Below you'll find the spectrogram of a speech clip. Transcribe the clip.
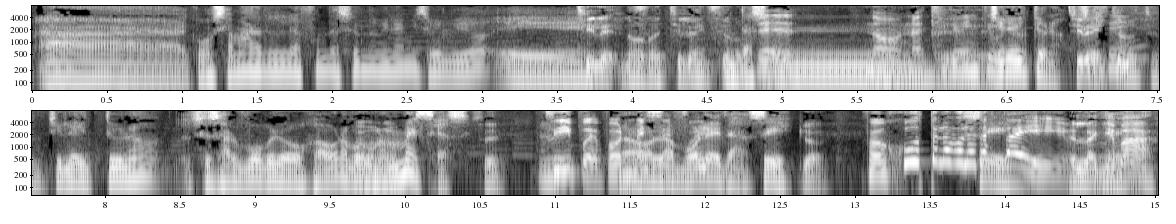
A, ¿Cómo se llama la fundación de Minami? Se me olvidó. Eh, Chile, no, no es Chile 21. Fundación- Eh, no, no es Chile Eh, 21. Chile 21. Chile sí. 21. Chile 21 se salvó, pero Jabona por unos meses. Sí, Sí, pues por meses. Las boletas, sí. claro. Fue justo la boleta Sí. hasta ahí. Es la que más.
